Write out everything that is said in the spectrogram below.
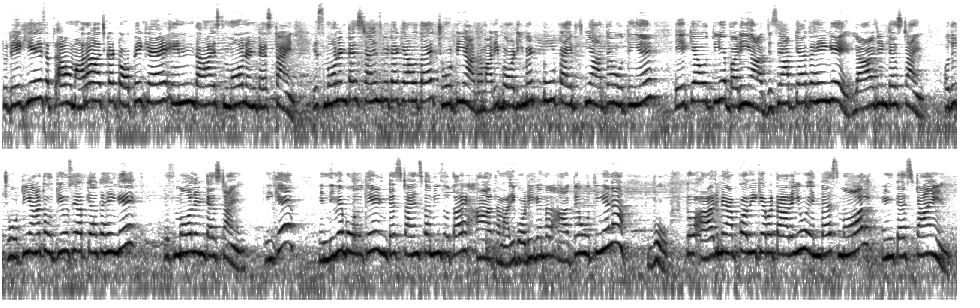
तो देखिए सब अब हमारा आज का टॉपिक है in the small intestine small intestines बेटा क्या होता है? छोटी आंत। हमारी बॉडी में टू टाइप्स की आंतें होती हैं। एक क्या होती है? बड़ी आंत, जिसे आप क्या कहेंगे? लार्ज इंटेस्टाइन और जो छोटी आंत होती है, उसे आप क्या कहेंगे? स्मॉल इंटेस्टाइन ठीक है? हिंदी में बोलते हैं इंटेस्टाइन्स का मीन्स होता है आँत। हमारी बॉडी के अंदर आंतें होती हैं ना, वो। तो आज मैं आपको अभी क्या बता रही हूँ? इन द स्मॉल इंटेस्टाइन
